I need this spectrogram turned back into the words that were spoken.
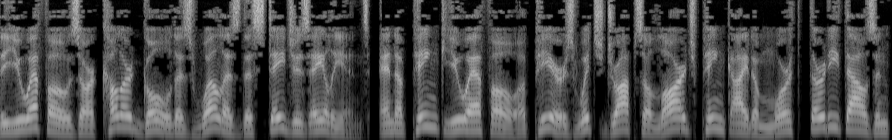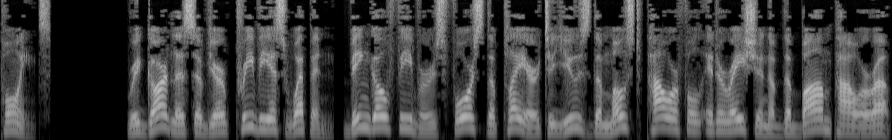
The UFOs are colored gold as well as the stage's aliens, and a pink UFO appears which drops a large pink item worth 30,000 points. Regardless of your previous weapon, Bingo Fevers force the player to use the most powerful iteration of the bomb power-up.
